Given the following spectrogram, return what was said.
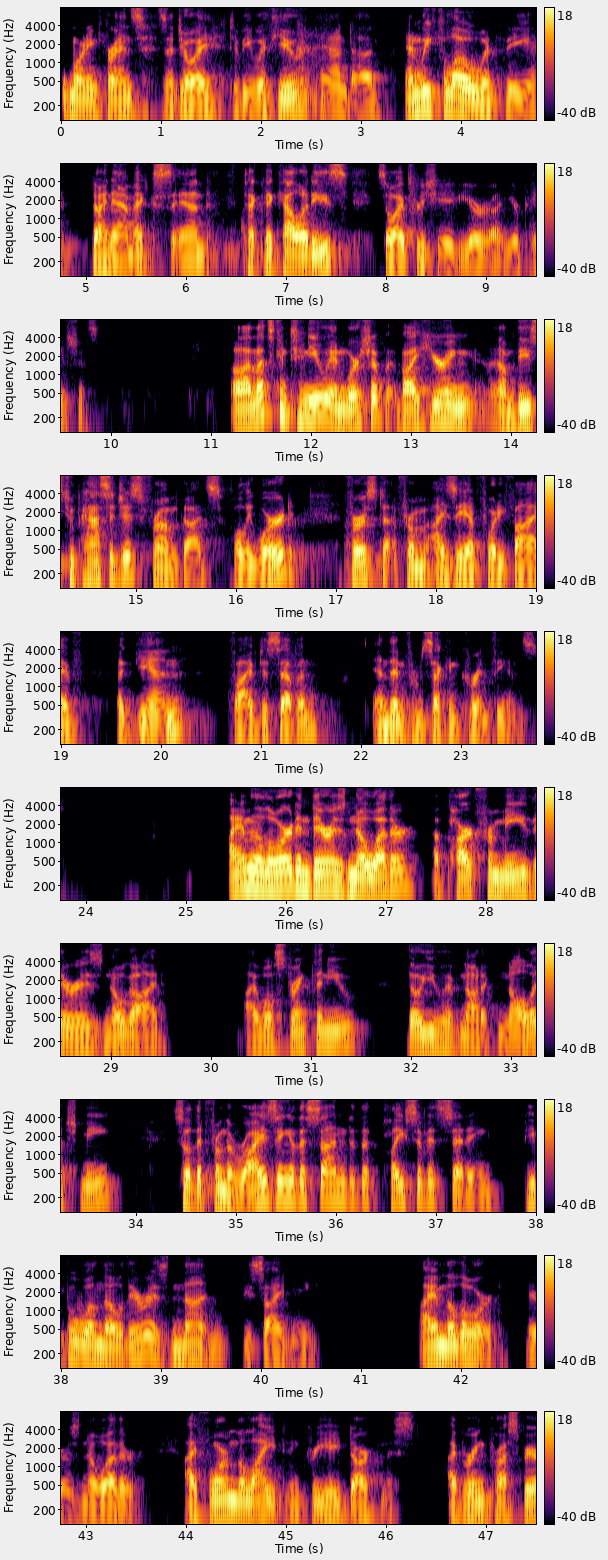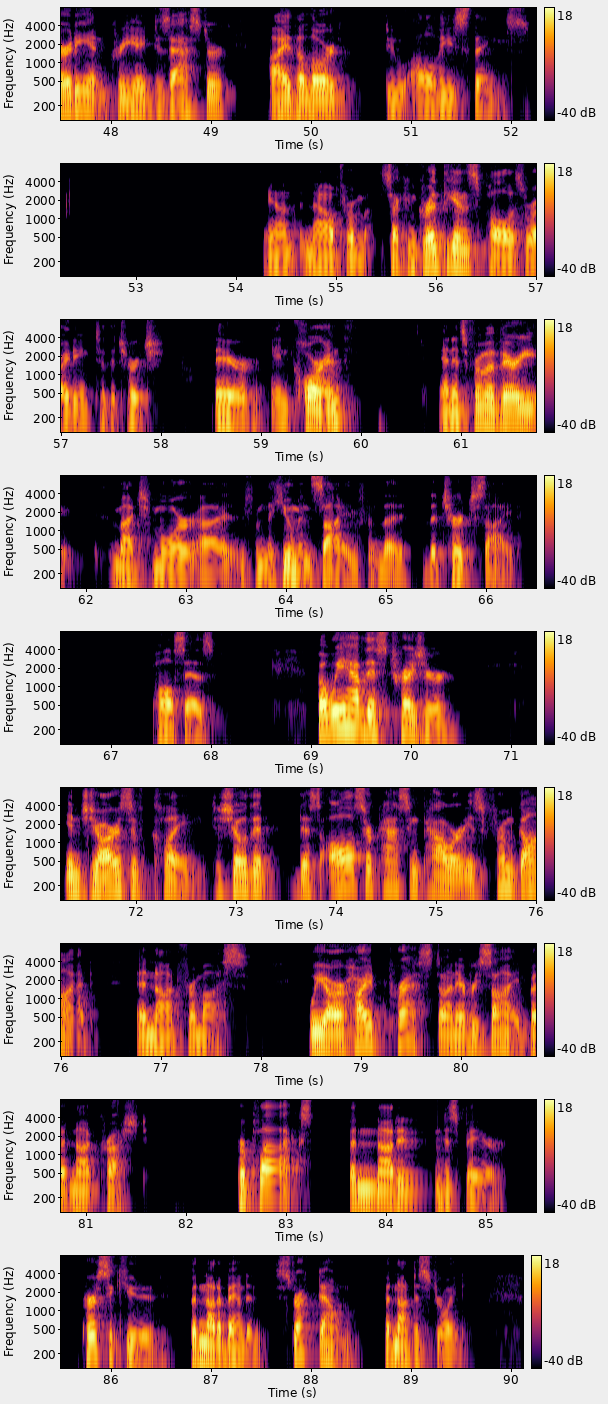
Good morning, friends. It's a joy to be with you, and uh, and we flow with the dynamics and technicalities. So I appreciate your uh, your patience. Uh, let's continue in worship by hearing um, these two passages from God's holy word. First, from Isaiah 45 again, 5 to 7, and then from Second Corinthians. I am the Lord, and there is no other. Apart from me, there is no God. I will strengthen you, though you have not acknowledged me, so that from the rising of the sun to the place of its setting, people will know there is none beside me. I am the Lord, there is no other. I form the light and create darkness. I bring prosperity and create disaster. I, the Lord, do all these things. And now from Second Corinthians, Paul is writing to the church there in Corinth and it's from a very much more uh, from the human side, from the, the church side. Paul says, But we have this treasure in jars of clay to show that this all surpassing power is from God and not from us. We are hard pressed on every side, but not crushed, perplexed, but not in despair, persecuted, but not abandoned, struck down, but not destroyed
